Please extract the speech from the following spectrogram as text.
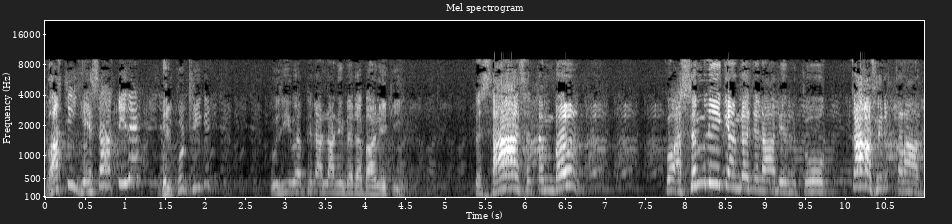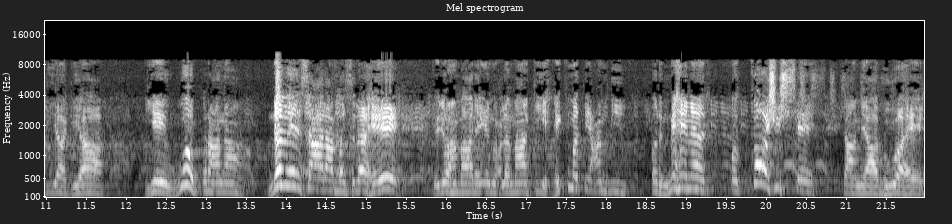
واقعی ایسا عقید ہے؟ بالکل ٹھیک ہے۔ اسی وقت پھر اللہ نے مہربانی کی۔ پھر سات ستمبر کو اسمبلی کے اندر جناب ان کو کافر قرار دیا گیا۔ یہ وہ پرانا نوے سالہ مسئلہ ہے کہ جو ہمارے ان علماء کی حکمت عملی اور محنت اور کوشش سے کامیاب ہوا ہے۔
